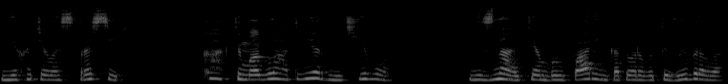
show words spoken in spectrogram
Мне хотелось спросить, как ты могла отвергнуть его? Не знаю, кем был парень, которого ты выбрала,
